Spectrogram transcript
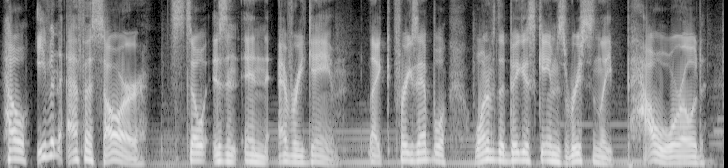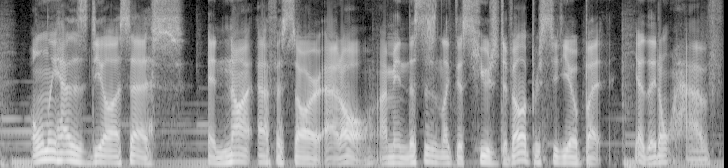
Hell, even FSR still isn't in every game. Like, for example, one of the biggest games recently, Palworld, only has DLSS and not FSR at all. I mean, this isn't like this huge developer studio, but yeah, they don't have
